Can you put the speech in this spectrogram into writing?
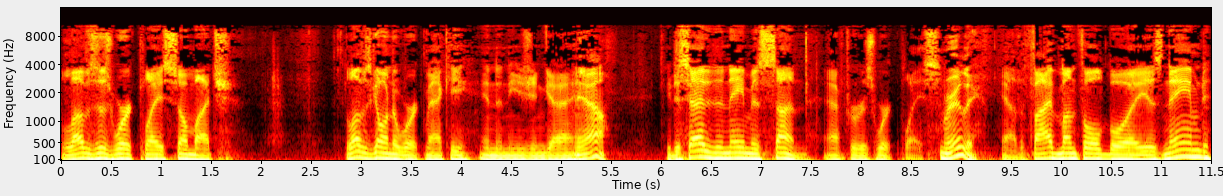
loves his workplace so much. Loves going to work, Mackie, Indonesian guy. Yeah. He decided to name his son after his workplace. Really? Yeah, the five month old boy is named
